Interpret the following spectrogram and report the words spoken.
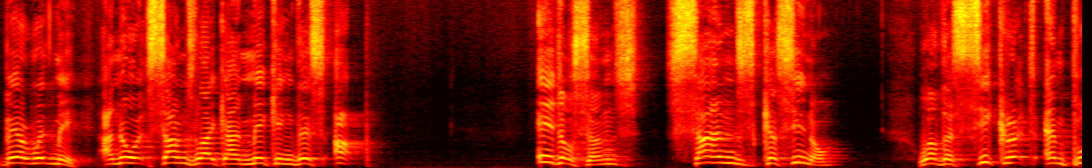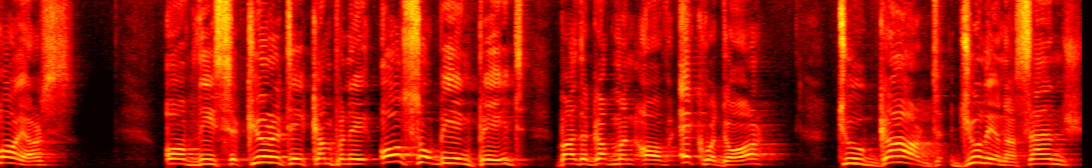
bear with me. I know it sounds like I'm making this up. Adelson's Sands Casino were the secret employers of the security company also being paid by the government of Ecuador to guard Julian Assange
